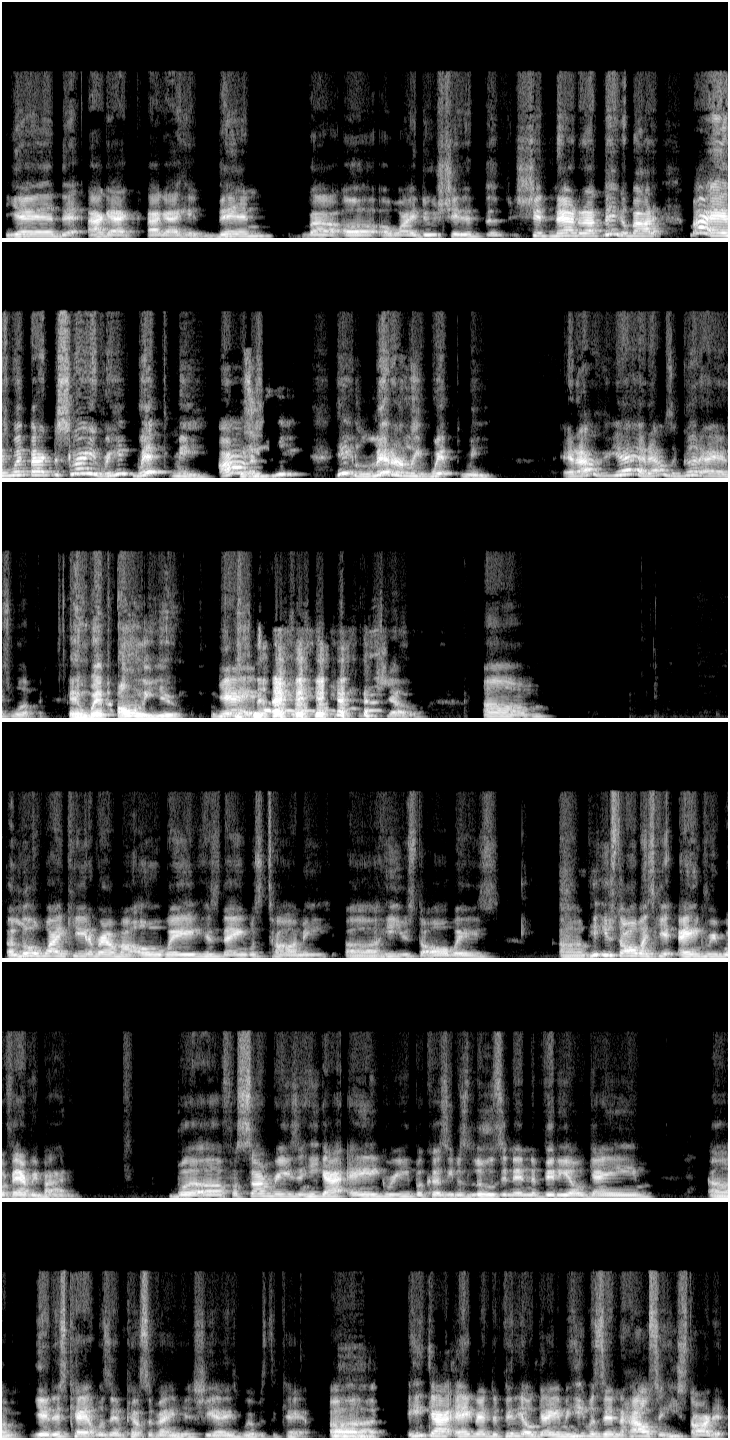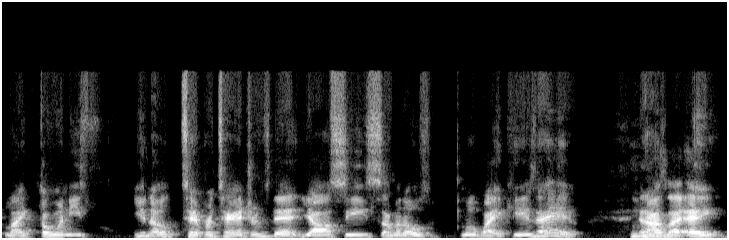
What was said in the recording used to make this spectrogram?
yeah, that I got I got hit then by uh, a white dude. Shit, the shit. Now that I think about it, my ass went back to slavery. He whipped me. Honestly, he, he literally whipped me, and I yeah, that was a good ass whooping. And whipped only you. Yeah, show. Um, a little white kid around my old way. His name was Tommy. Uh, he used to always, um, he used to always get angry with everybody. But uh, for some reason, he got angry because he was losing in the video game. Um, yeah, this camp was in Pennsylvania. She asked where was the camp. Uh, he got angry at the video game, and he was in the house, and he started like throwing these you know, temper tantrums that y'all see some of those little white kids have. And I was like, hey,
